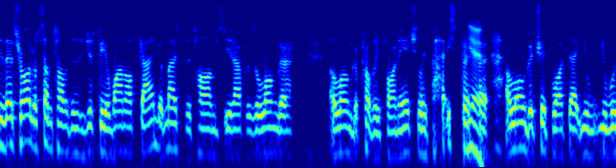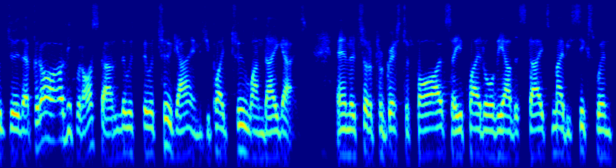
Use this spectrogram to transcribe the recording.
that's right. Or sometimes it would just be a one-off game, but most of the times, you know, if it was a longer, a longer, probably financially based, but Yeah. a, longer trip like that, you you would do that. But I, I think when I started, there was there were two games. You played two one-day games, and it sort of progressed to five. So you played all the other states, maybe six when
